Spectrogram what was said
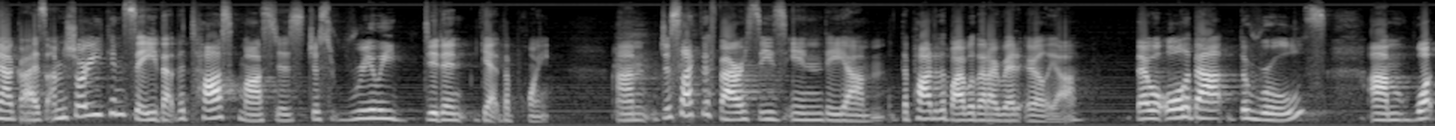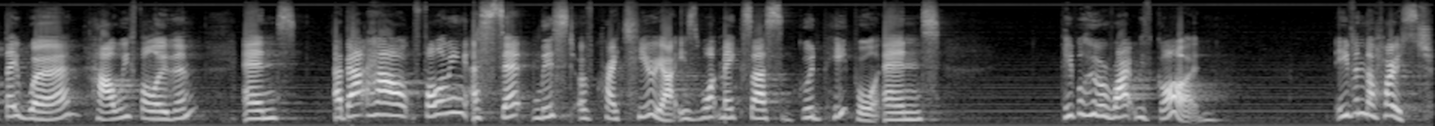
Now, guys, I'm sure you can see that the taskmasters just really didn't get the point. Um, just like the Pharisees in the, um, the part of the Bible that I read earlier, they were all about the rules, um, what they were, how we follow them, and about how following a set list of criteria is what makes us good people and people who are right with God. Even the host,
